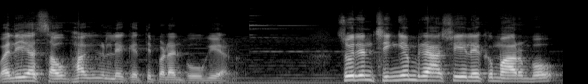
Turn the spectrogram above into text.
വലിയ സൗഭാഗ്യങ്ങളിലേക്ക് എത്തിപ്പെടാൻ പോവുകയാണ്. സൂര്യൻ ചിങ്ങം രാശിയിലേക്ക് മാറുമ്പോൾ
